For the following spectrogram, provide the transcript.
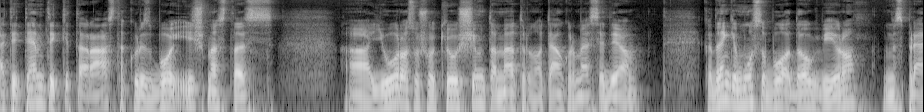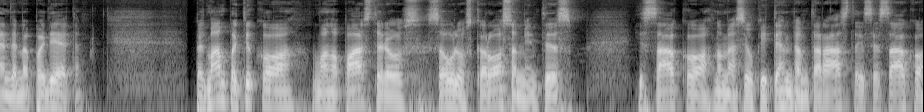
atitemti kitą rastą, kuris buvo išmestas jūros už kokių šimtą metrų nuo ten, kur mes sėdėjom. Kadangi mūsų buvo daug vyrų, nusprendėme padėti. Bet man patiko mano pastoriaus Sauliaus Karoso mintis. Jis sako, nu mes jau kai tempiam tą rastą, jisai sako,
